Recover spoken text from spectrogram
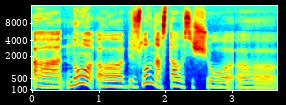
А, но, а, безусловно, осталось еще а,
